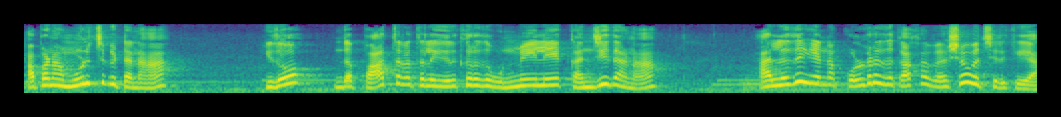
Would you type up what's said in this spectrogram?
அப்போ நான் முழிச்சுக்கிட்டேனா? இதோ இந்த பாத்திரத்தில் இருக்கிறது உண்மையிலேயே கஞ்சிதானா? அல்லது என்னை கொள்றதுக்காக விஷம் வச்சிருக்கியா?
